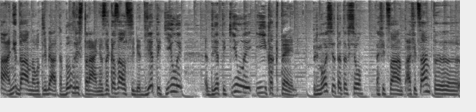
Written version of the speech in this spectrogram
А, недавно вот, ребята, был в ресторане, заказал себе две текилы, две текилы и коктейль. Приносит это все официант. Официант э,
